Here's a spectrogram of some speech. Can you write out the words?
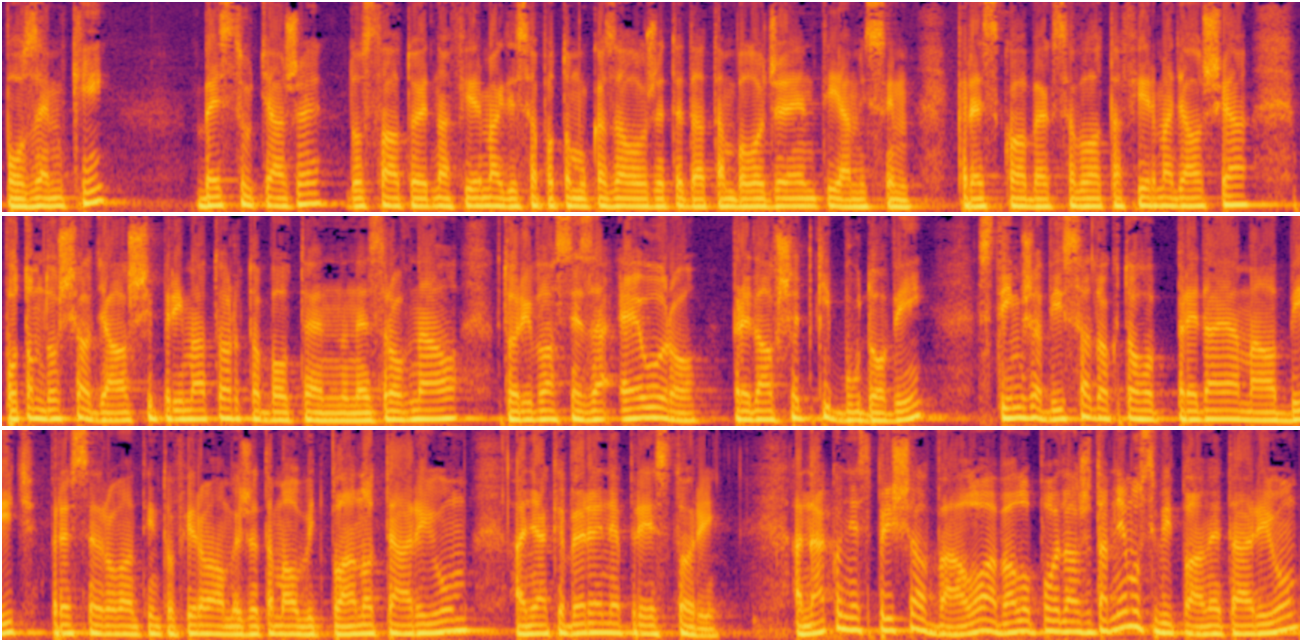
pozemky, bez súťaže, dostala to jedna firma, kde sa potom ukázalo, že teda tam bolo JNT a myslím Kresko, alebo jak sa volá tá firma ďalšia. Potom došiel ďalší primátor, to bol ten Nezrovnal, ktorý vlastne za euro predal všetky budovy s tým, že výsledok toho predaja mal byť, presne rovnám týmto firmám, že tam mal byť planotárium a nejaké verejné priestory. A nakoniec prišiel Valo a Valo povedal, že tam nemusí byť planetárium,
